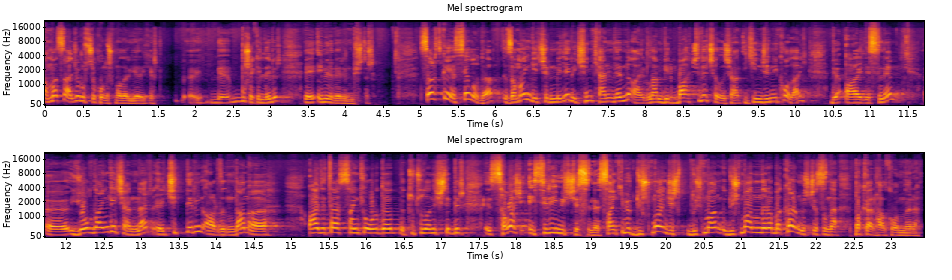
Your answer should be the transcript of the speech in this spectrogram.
Ama sadece Rusça konuşmaları gerekir. E, bu şekilde bir e, emir verilmiştir. Sarskaya Selo'da zaman geçirmeler için kendilerine ayrılan bir bahçede çalışan 2. Nikolay ve ailesine e, yoldan geçenler e, çitlerin ardından e, adeta sanki orada tutulan işte bir e, savaş esiriymişçesine, sanki bir düşman düşman düşmanlara bakarmışçasına bakar halk onlara.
